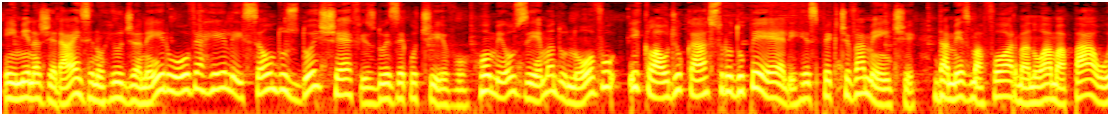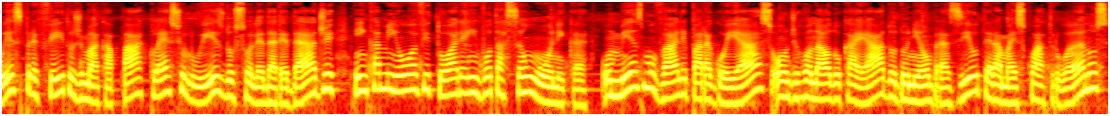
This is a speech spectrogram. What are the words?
Em Minas Gerais e no Rio de Janeiro, houve a reeleição dos dois chefes do Executivo, Romeu Zema, do Novo, e Cláudio Castro, do PL, respectivamente. Da mesma forma, no Amapá, o ex-prefeito de Macapá, Clécio Luiz, do Solidariedade, encaminhou a vitória em votação única. O mesmo vale para Goiás, onde Ronaldo Caiado, do União Brasil, terá mais mais quatro anos,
